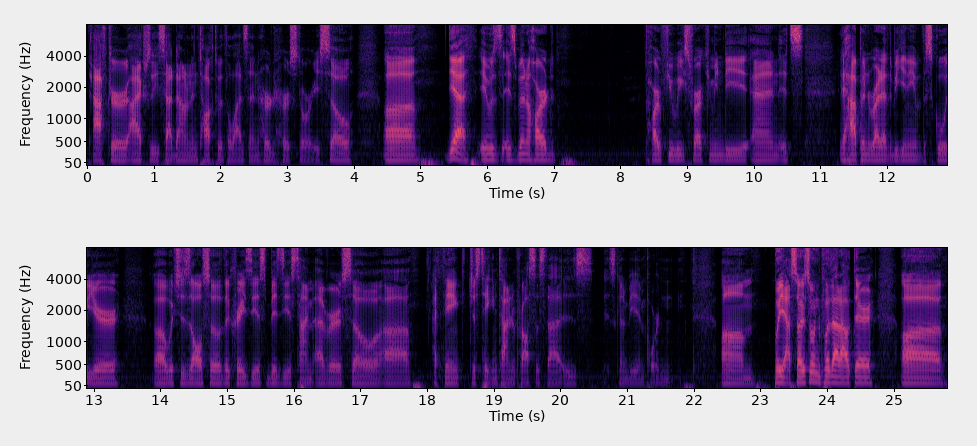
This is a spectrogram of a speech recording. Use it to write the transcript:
after I actually sat down and talked with Eliza and heard her story. So, uh, yeah, it was. It's been a hard, hard few weeks for our community, and it's it happened right at the beginning of the school year, uh, which is also the craziest, busiest time ever. So, uh, I think just taking time to process that is is going to be important. Um, but yeah, so I just wanted to put that out there. Uh,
